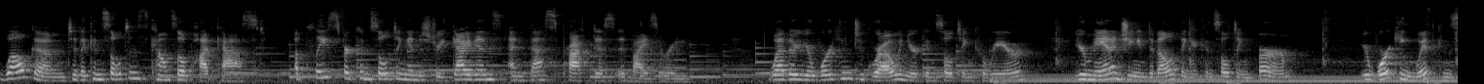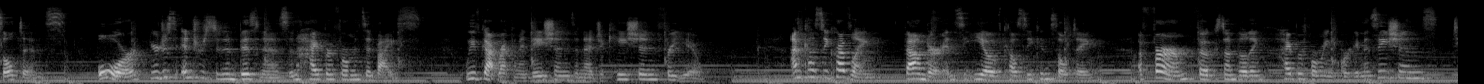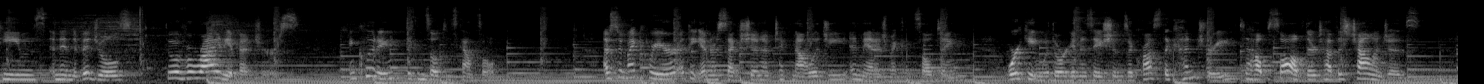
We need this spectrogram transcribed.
Welcome to the Consultants Counsel podcast, a place for consulting industry guidance and best practice advisory. Whether you're working to grow in your consulting career, you're managing and developing a consulting firm, you're working with consultants, or you're just interested in business and high performance advice, we've got recommendations and education for you. I'm Kelsey Creveling, founder and CEO of Kelsey Consulting a firm focused on building high performing organizations, teams, and individuals through a variety of ventures, including the Consultants Counsel. I've spent my career at the intersection of technology and management consulting, working with organizations across the country to help solve their toughest challenges,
